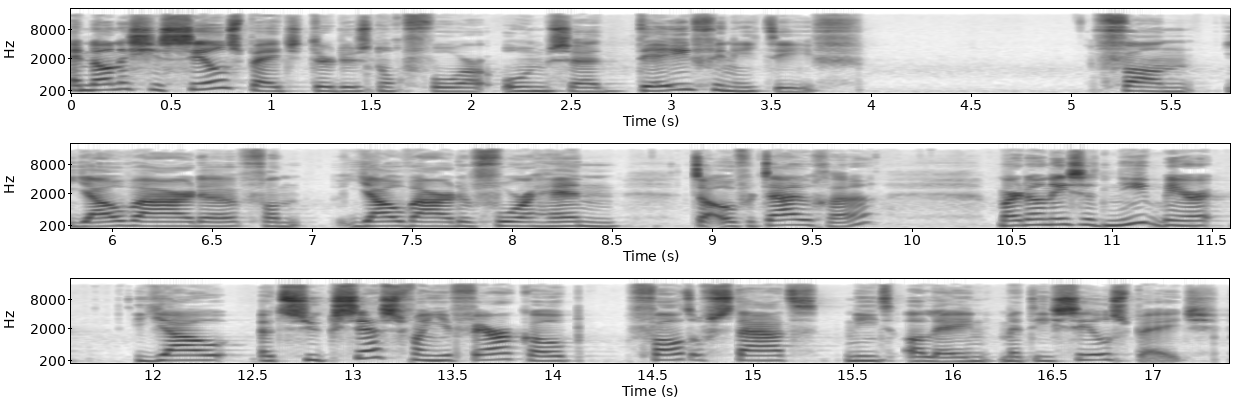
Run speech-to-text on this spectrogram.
En dan is je salespage er dus nog voor om ze definitief van jouw waarde, van jouw waarde voor hen te overtuigen. Maar dan is het niet meer jouw, het succes van je verkoop valt of staat niet alleen met die salespage.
